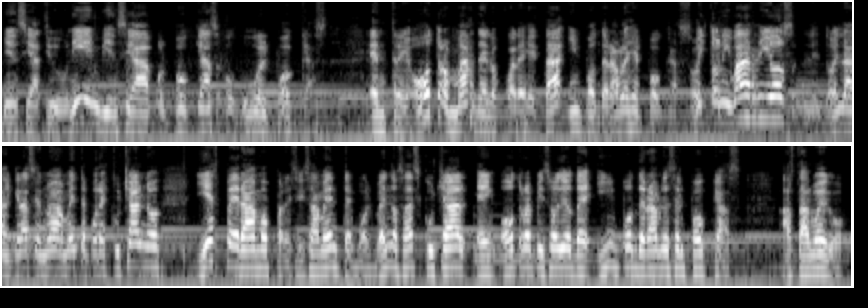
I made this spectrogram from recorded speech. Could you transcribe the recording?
bien sea TuneIn, bien sea Apple Podcast o Google Podcast entre otros más de los cuales está Imponderables el podcast. Soy Tony Barrios, les doy las gracias nuevamente por escucharnos y esperamos precisamente volvernos a escuchar en otro episodio de Imponderables el podcast. Hasta luego.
